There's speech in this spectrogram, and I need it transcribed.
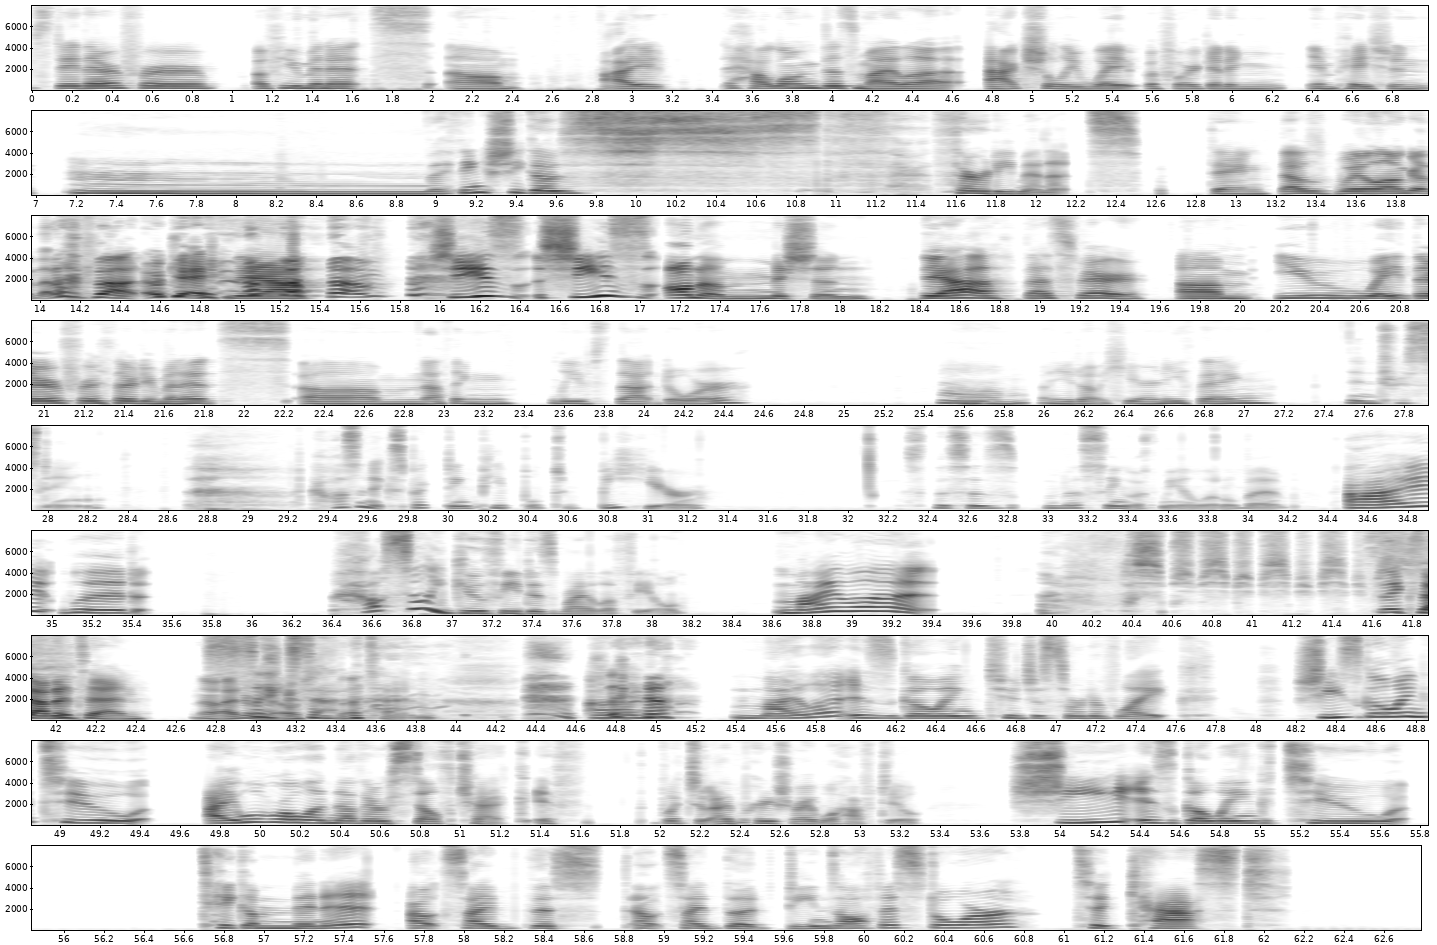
stay there for a few minutes. Um, I. How long does Myla actually wait before getting impatient? Mm, I think she goes th- 30 minutes. Dang, that was way longer than I thought. Okay. Yeah. Um, She's she's on a mission. yeah, that's fair. Um, you wait there for thirty minutes. Um, nothing leaves that door. Hmm, Um, you don't hear anything. interesting. I wasn't expecting people to be here. So this is messing with me a little bit. I would How silly goofy does Myla feel? Myla Six out of ten. No, I don't Six know. out of ten. Um, Myla is going to just sort of like she's going to I will roll another stealth check if which I'm pretty sure I will have to. She is going to take a minute outside this outside the dean's office door to cast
